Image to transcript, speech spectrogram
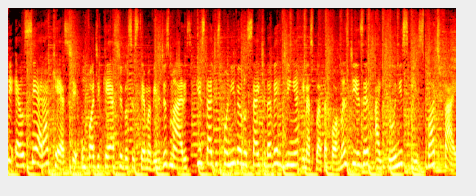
Este é o Ceará Cast, um podcast do Sistema Verdes Mares que está disponível no site da Verdinha e nas plataformas Deezer, iTunes e Spotify.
